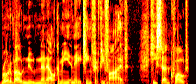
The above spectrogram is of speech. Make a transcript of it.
wrote about Newton and alchemy in 1855. He said, quote,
